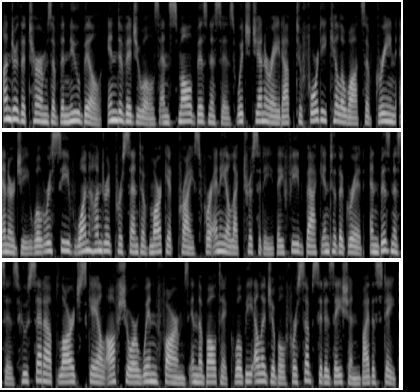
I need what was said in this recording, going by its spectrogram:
Under the terms of the new bill, individuals and small businesses which generate up to 40 kilowatts of green energy will receive 100% of market price for any electricity they feed back into the grid, and businesses who set up large-scale offshore wind farms in the Baltic will be eligible for subsidization by the state.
